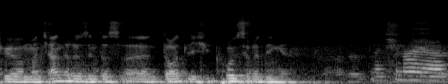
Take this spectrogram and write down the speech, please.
Für manch andere sind das äh, deutlich größere Dinge. Начиная от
